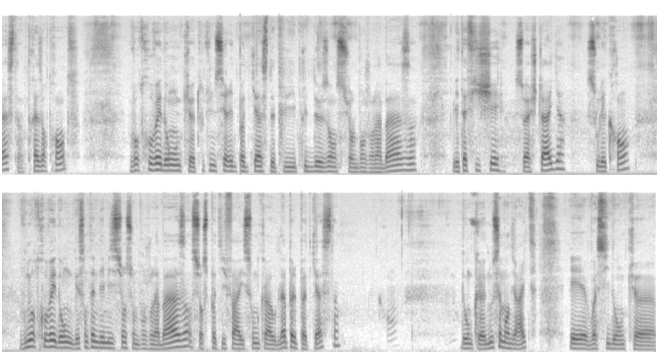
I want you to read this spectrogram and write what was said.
13h30. Vous retrouvez donc toute une série de podcasts depuis plus de deux ans sur le Bonjour la base. Il est affiché ce hashtag sous l'écran. Vous nous retrouvez donc des centaines d'émissions sur le Bonjour la base, sur Spotify, SoundCloud, l'Apple Podcast. Donc euh, nous sommes en direct et voici donc euh,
